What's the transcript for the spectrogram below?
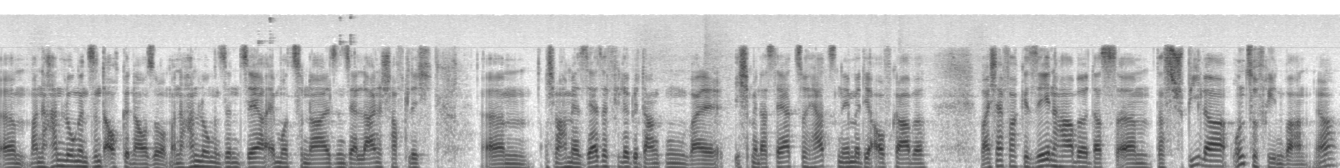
Ähm, meine Handlungen sind auch genauso. Meine Handlungen sind sehr emotional, sind sehr leidenschaftlich. Ähm, ich mache mir sehr, sehr viele Gedanken, weil ich mir das sehr zu Herzen nehme, die Aufgabe, weil ich einfach gesehen habe, dass, ähm, dass Spieler unzufrieden waren. Ja?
